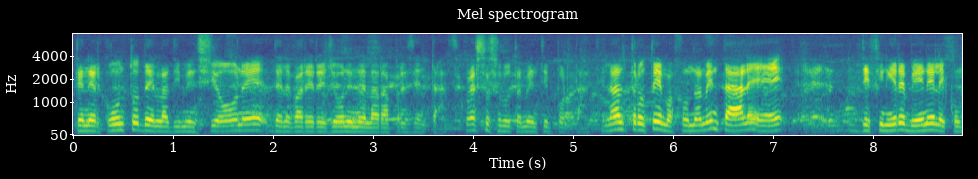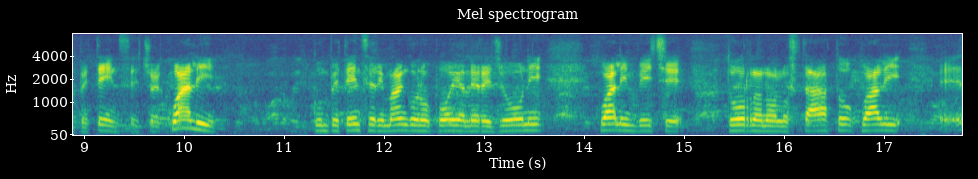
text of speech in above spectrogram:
tener conto della dimensione delle varie regioni nella rappresentanza, questo è assolutamente importante. L'altro tema fondamentale è eh, definire bene le competenze, cioè quali competenze rimangono poi alle regioni, quali invece tornano allo Stato, quali eh,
